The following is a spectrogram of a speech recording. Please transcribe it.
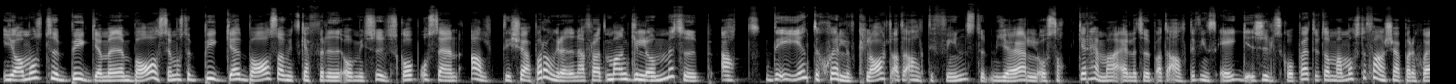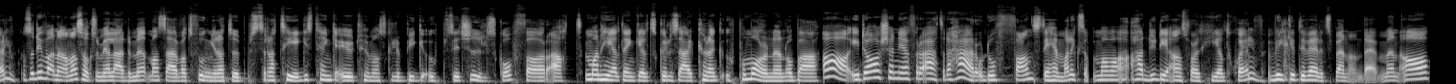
jag måste typ bygga mig en bas. Jag måste bygga ett bas av mitt skafferi och mitt kylskåp och sen alltid köpa de grejerna. För att man glömmer typ att det är inte självklart att det alltid finns typ mjöl och socker hemma eller typ att det alltid finns ägg i kylskåpet utan man måste fan köpa det själv. Så det var en annan sak som jag lärde mig att man så var tvungen att typ strategiskt tänka ut hur man skulle bygga upp sitt kylskåp för att man helt enkelt skulle så kunna gå upp på morgonen och bara ah, idag känner jag för att äta det här och då fanns det hemma liksom. Man hade ju det ansvaret helt själv vilket är väldigt spännande men ja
